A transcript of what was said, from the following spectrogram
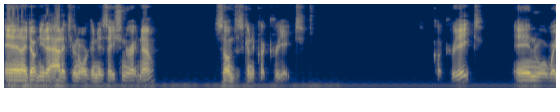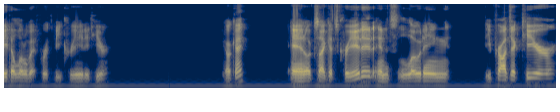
And I don't need to add it to an organization right now, so I'm just going to click create. Click create, and we'll wait a little bit for it to be created here. Okay, and it looks like it's created, and it's loading the project here.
